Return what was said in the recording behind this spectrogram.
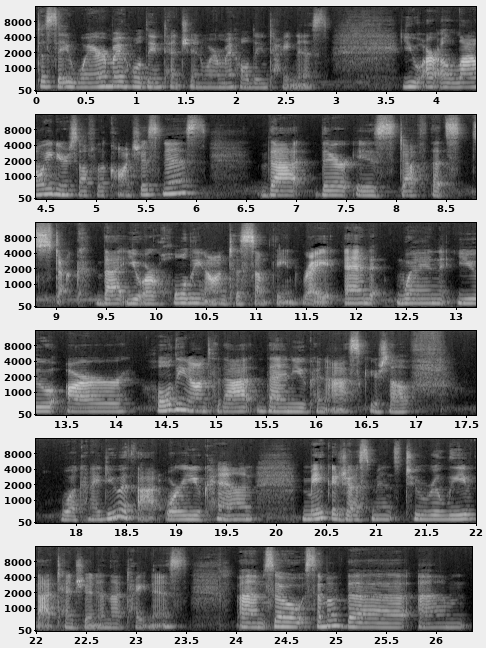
to say, where am I holding tension? Where am I holding tightness? You are allowing yourself the consciousness that there is stuff that's stuck, that you are holding on to something, right? And when you are holding on to that, then you can ask yourself, what can I do with that? Or you can make adjustments to relieve that tension and that tightness. Um, so some of the um,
